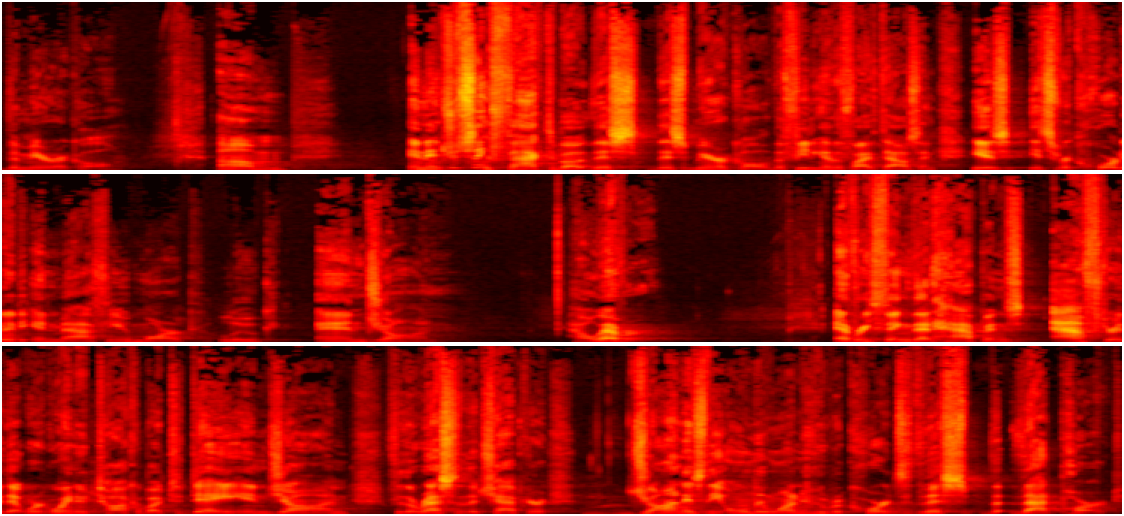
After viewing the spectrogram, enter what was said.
the miracle. Um, an interesting fact about this, this miracle, the feeding of the 5,000, is it's recorded in Matthew, Mark, Luke, and John. However, everything that happens after that we're going to talk about today in John for the rest of the chapter, John is the only one who records this th- that part.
